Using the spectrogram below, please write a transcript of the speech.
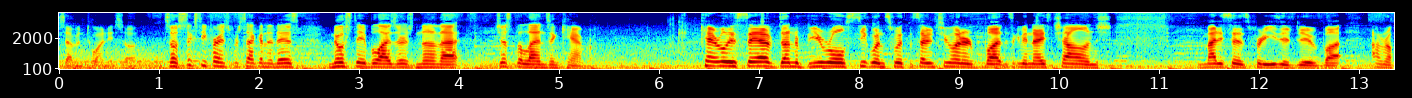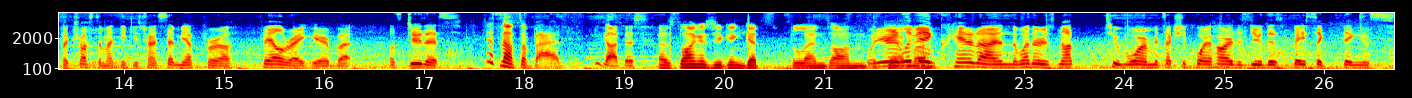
720. So, so 60 frames per second it is. No stabilizers, none of that. Just the lens and camera. Can't really say I've done a B-roll sequence with the 7200, but it's gonna be a nice challenge. Matti said it's pretty easy to do, but I don't know if I trust him. I think he's trying to set me up for a fail right here, but let's do this. It's not so bad. You got this. As long as you can get the lens on When you're camera. living in Canada and the weather is not too warm, it's actually quite hard to do this basic things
